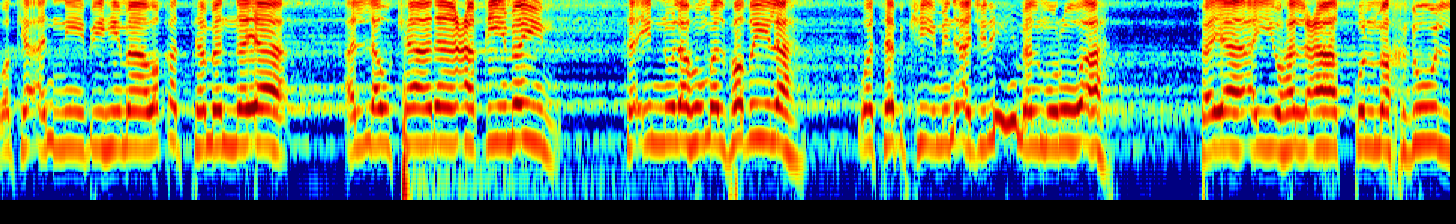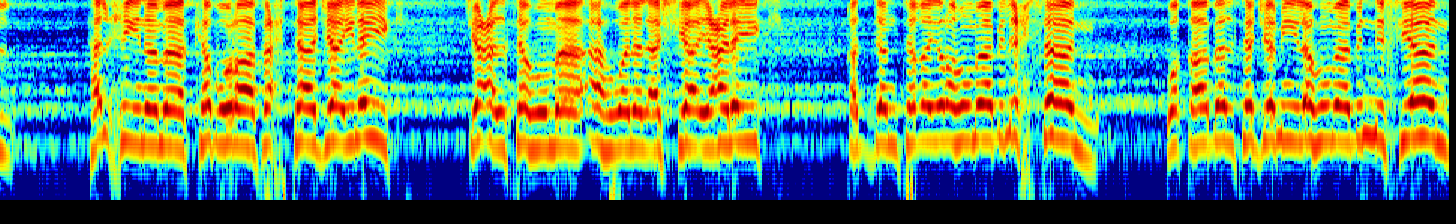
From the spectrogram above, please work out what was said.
وكأني بهما وقد تمنيا أن لو كانا عقيمين تئن لهما الفضيلة وتبكي من أجلهما المروءة. فيا أيها العاق المخذول هل حينما كبرا فاحتاجا إليك جعلتهما أهون الأشياء عليك. قدمت غيرهما بالإحسان وقابلت جميلهما بالنسيان.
